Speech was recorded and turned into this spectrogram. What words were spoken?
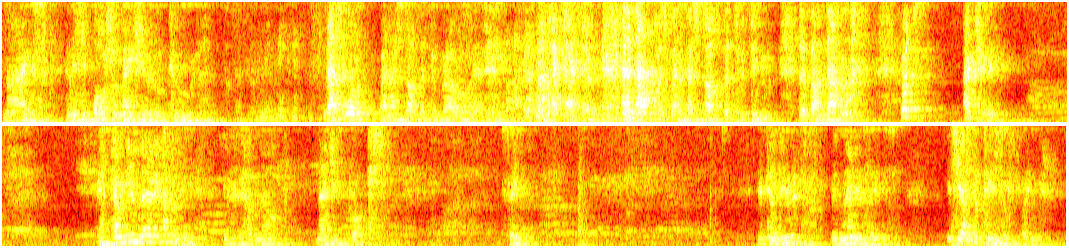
Nice. And he said, also makes you look cool. That's what, when I started to grow uh, and that was when I started to do the bandana. But actually, it comes in very handy if you have no magic props. See? You can do it with many things. It's just a piece of string,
